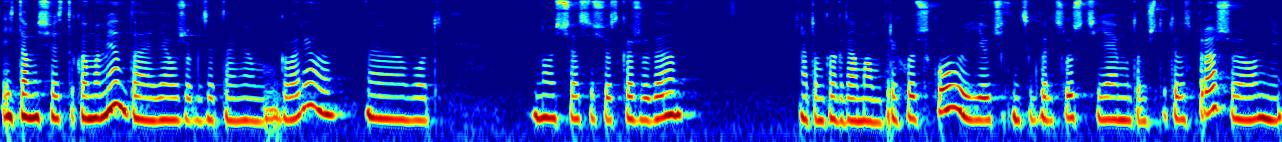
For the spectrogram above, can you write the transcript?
И там еще есть такой момент, да, я уже где-то о нем говорила, а, вот, но сейчас еще скажу, да, о том, когда мама приходит в школу, ей учительница говорит, слушайте, я ему там что-то его спрашиваю, а он мне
